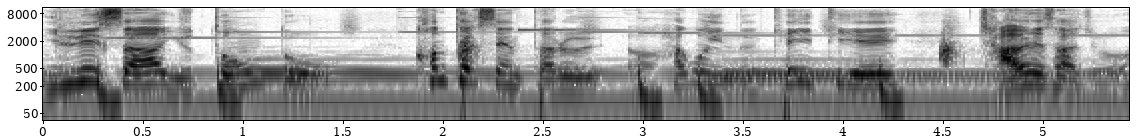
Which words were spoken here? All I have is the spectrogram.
114 유통 또 contact center를 어, 하고 있는 KT의 자회사죠.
